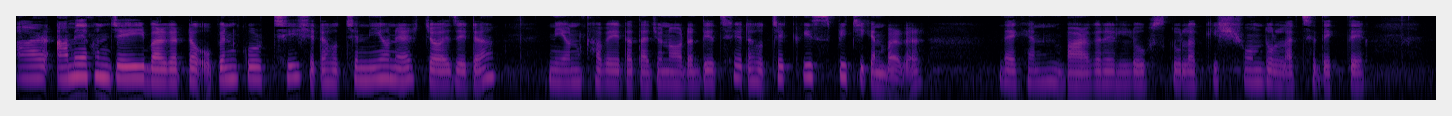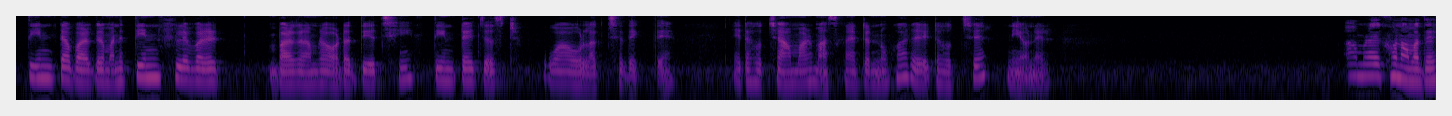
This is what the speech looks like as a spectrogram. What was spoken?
আর আমি এখন যেই বার্গারটা ওপেন করছি, সেটা হচ্ছে নিয়নের চয়েস এটা। নিয়ন খাবে এটা, তার জন্য অর্ডার দিয়েছে। এটা হচ্ছে ক্রিসপি চিকেন বার্গার। দেখেন বার্গারের লুকসগুলো কি সুন্দর লাগছে দেখতে। তিনটা বার্গার মানে তিন ফ্লেভারের বার্গার আমরা অর্ডার দিয়েছি। তিনটাই জাস্ট ওয়াও লাগছে দেখতে। এটা হচ্ছে আমার, মাঝখানে একটা নোহার, আর এটা হচ্ছে নিয়নের। আমরা এখন আমাদের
